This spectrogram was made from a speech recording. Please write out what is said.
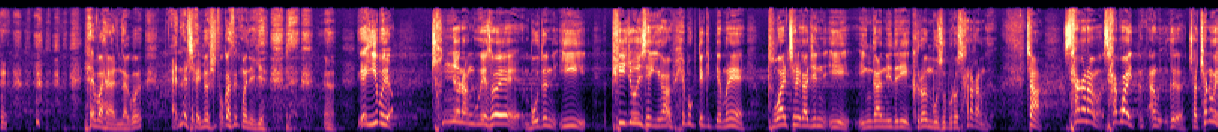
해봐야 한다고 옛날 재미없이 똑같은 건 얘기해. 어. 그러니까 이게 뭐예요? 천년왕국에서의 모든 이 피조의 세계가 회복됐기 때문에 부활체를 가진 이 인간이들이 그런 모습으로 살아가는 거예요. 자, 사과나무, 사과, 아, 그, 자, 천국에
